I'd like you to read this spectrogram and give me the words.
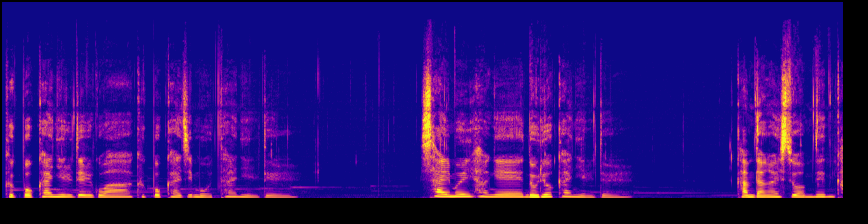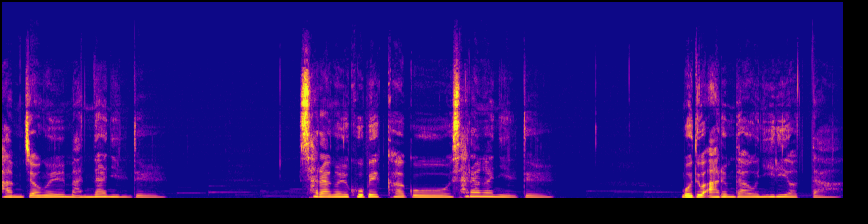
극복한 일들과 극복하지 못한 일들, 삶을 향해 노력한 일들, 감당할 수 없는 감정을 만난 일들, 사랑을 고백하고 사랑한 일들, 모두 아름다운 일이었다.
